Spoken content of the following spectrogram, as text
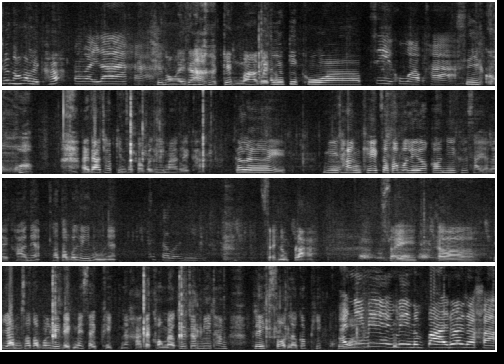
ชื่อน้องอะไรคะสวัสดีค่ะ ชื่อน้องไอดาค่ะเก่งมากเลยค่ะอายุกี่ขวบสี่ขวบค่ะสี่ขวบไอดาชอบกินสตรอเบอรี่มากเลยค่ะ ก็เลยมีทั้งเค้กสตรอเบอรี่แล้วก็นี่คือใส่อะไรคะเนี่ยสตรอเบอรี่หนูเนี่ยสตรอเบอรี่ ใส่น้ำปลา ใส่เอ่อยำสตรอเบอรี่เด็กไม่ใส่พริกนะคะ แต่ของแมวคือจะมีทั้งพริกสดแล้วก็พริกขั่อันวนี้มีมีน้ำปลาด้วยนะคะ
